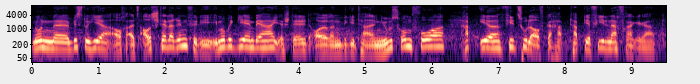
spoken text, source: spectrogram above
Nun äh, bist du hier auch als Ausstellerin für die Imori GmbH. Ihr stellt euren digitalen Newsroom vor. Habt ihr viel Zulauf gehabt? Habt ihr viel Nachfrage gehabt?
